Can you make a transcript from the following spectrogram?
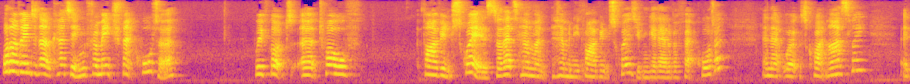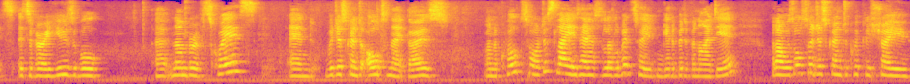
what I've ended up cutting from each fat quarter we've got uh, 12 5 inch squares. So that's how, how many 5 inch squares you can get out of a fat quarter. And that works quite nicely. It's, it's a very usable uh, number of squares. And we're just going to alternate those on a quilt so I'll just lay it out a little bit so you can get a bit of an idea. But I was also just going to quickly show you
